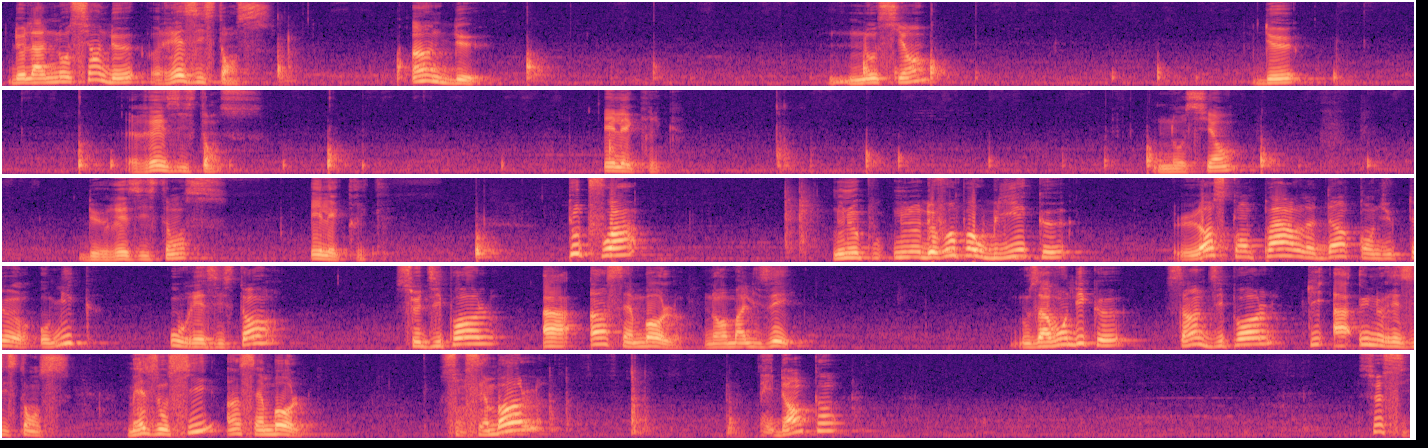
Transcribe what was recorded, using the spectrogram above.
de la notion de résistance. 1, 2. Notion de résistance électrique. Notion de résistance électrique. Toutefois, nous ne, devons pas oublier que lorsqu'on parle d'un conducteur ohmique ou résistor, ce dipôle a un symbole normalisé. Nous avons dit que c'est un dipôle qui a une résistance. mais aussi un symbole. Son symbole est donc ceci.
